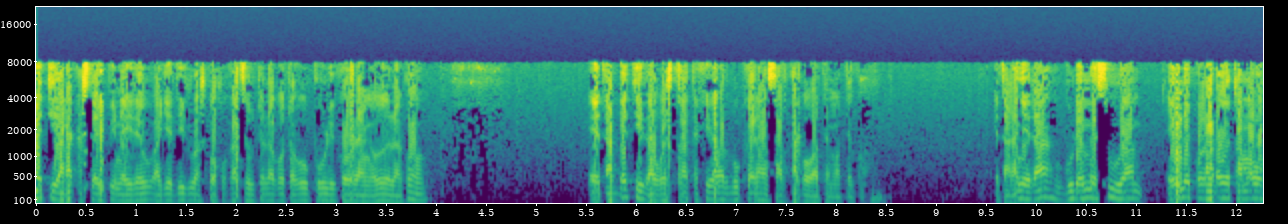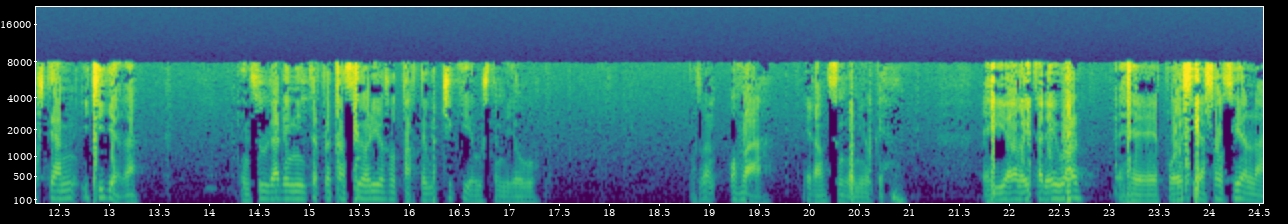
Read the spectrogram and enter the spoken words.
beti harrakazte ipin nahi dugu, aie diru asko jokatze dutelako eta gu publiko berean gaudelako, eta beti dago estrategia bat bukeran zartako bat emateko. Eta gainera, gure mezua, eguneko laro eta magostean itxilea da. Entzularen interpretazioari oso tarte gutxiki eusten diogu. Orduan, hola, erantzun genioke. Egia da baita ere igual, e, poesia soziala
